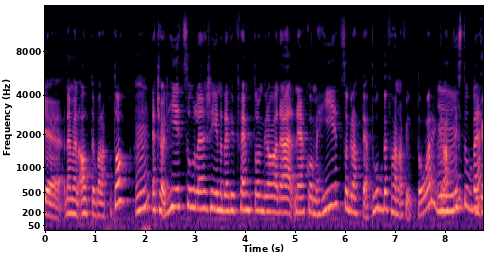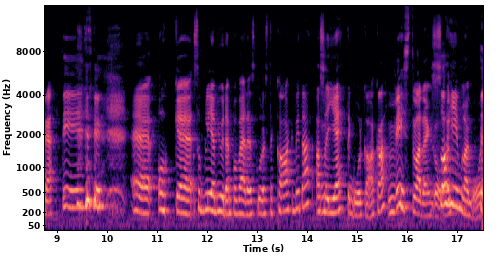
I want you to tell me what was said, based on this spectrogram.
eh, nej men allt är bara på topp. Jag körde hit, solen skiner, det är typ 15 grader. När jag kommer hit så grattar jag Tobbe för han har fyllt år. Grattis Tobbe! Grattis! Eh, och eh, så blir jag bjuden på världens godaste kakbita, alltså jättegod kaka. Visst var den god. Så himla god!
